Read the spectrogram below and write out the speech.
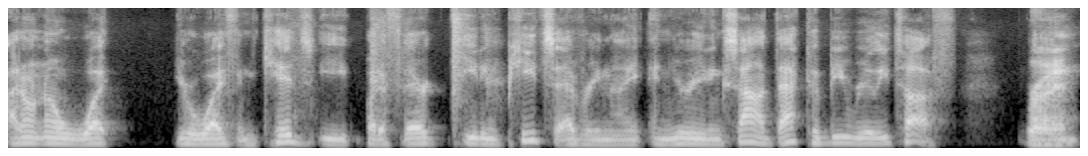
i don't know what your wife and kids eat but if they're eating pizza every night and you're eating salad that could be really tough right Um,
